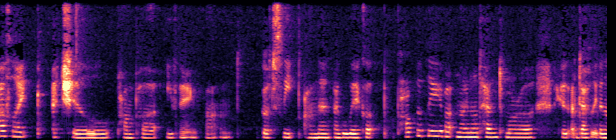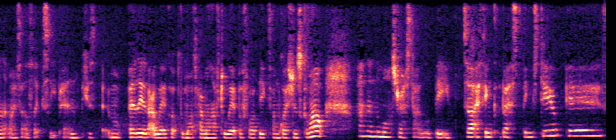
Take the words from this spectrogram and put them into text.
have like a chill pamper evening and go to sleep and then I will wake up probably about 9 or 10 tomorrow because I'm definitely going to let myself like sleep in because the earlier that I wake up the more time I'll have to wait before the exam questions come out and then the more stressed I will be. So I think the best thing to do is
